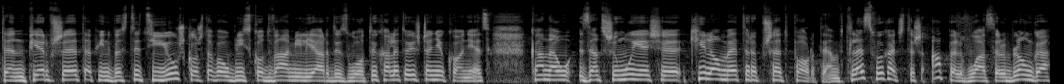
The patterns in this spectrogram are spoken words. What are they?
Ten pierwszy etap inwestycji już kosztował blisko 2 miliardy złotych, ale to jeszcze nie koniec. Kanał zatrzymuje się kilometr przed portem. W tle słychać też apel władz Elbląga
